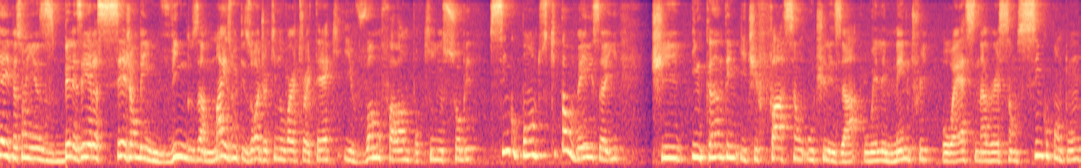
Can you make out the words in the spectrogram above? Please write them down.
E aí, pessoinhas, belezeiras? Sejam bem-vindos a mais um episódio aqui no Vartroy Tech e vamos falar um pouquinho sobre cinco pontos que talvez aí te encantem e te façam utilizar o Elementary OS na versão 5.1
